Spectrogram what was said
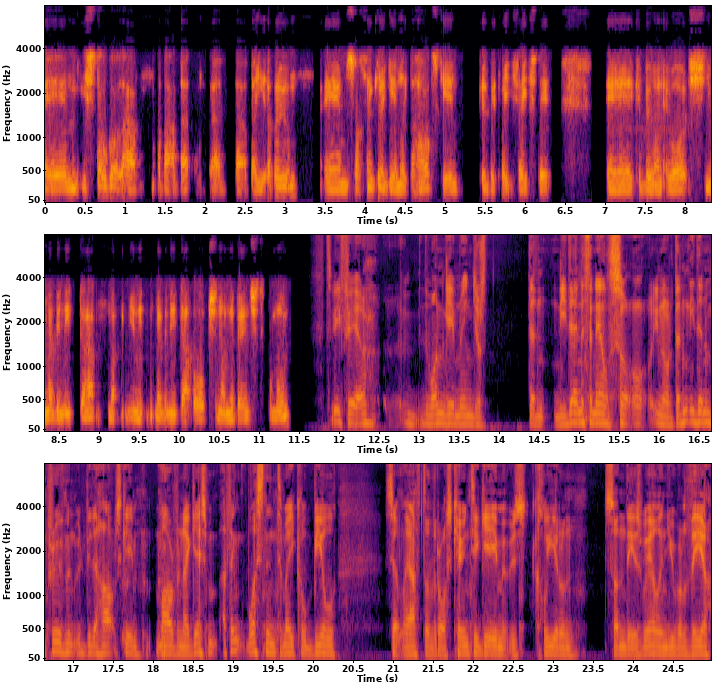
um, he's still got that a bit, a bit, a bit about him. Um, so I think in a game like the Hearts game, could be quite feisty uh, could be one to watch. You maybe need that. You need, maybe need that option on the bench to come on. To be fair, the one game Rangers didn't need anything else, or, you know, didn't need an improvement would be the Hearts game. Marvin, I guess I think listening to Michael Beale, certainly after the Ross County game, it was clear on Sunday as well, and you were there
